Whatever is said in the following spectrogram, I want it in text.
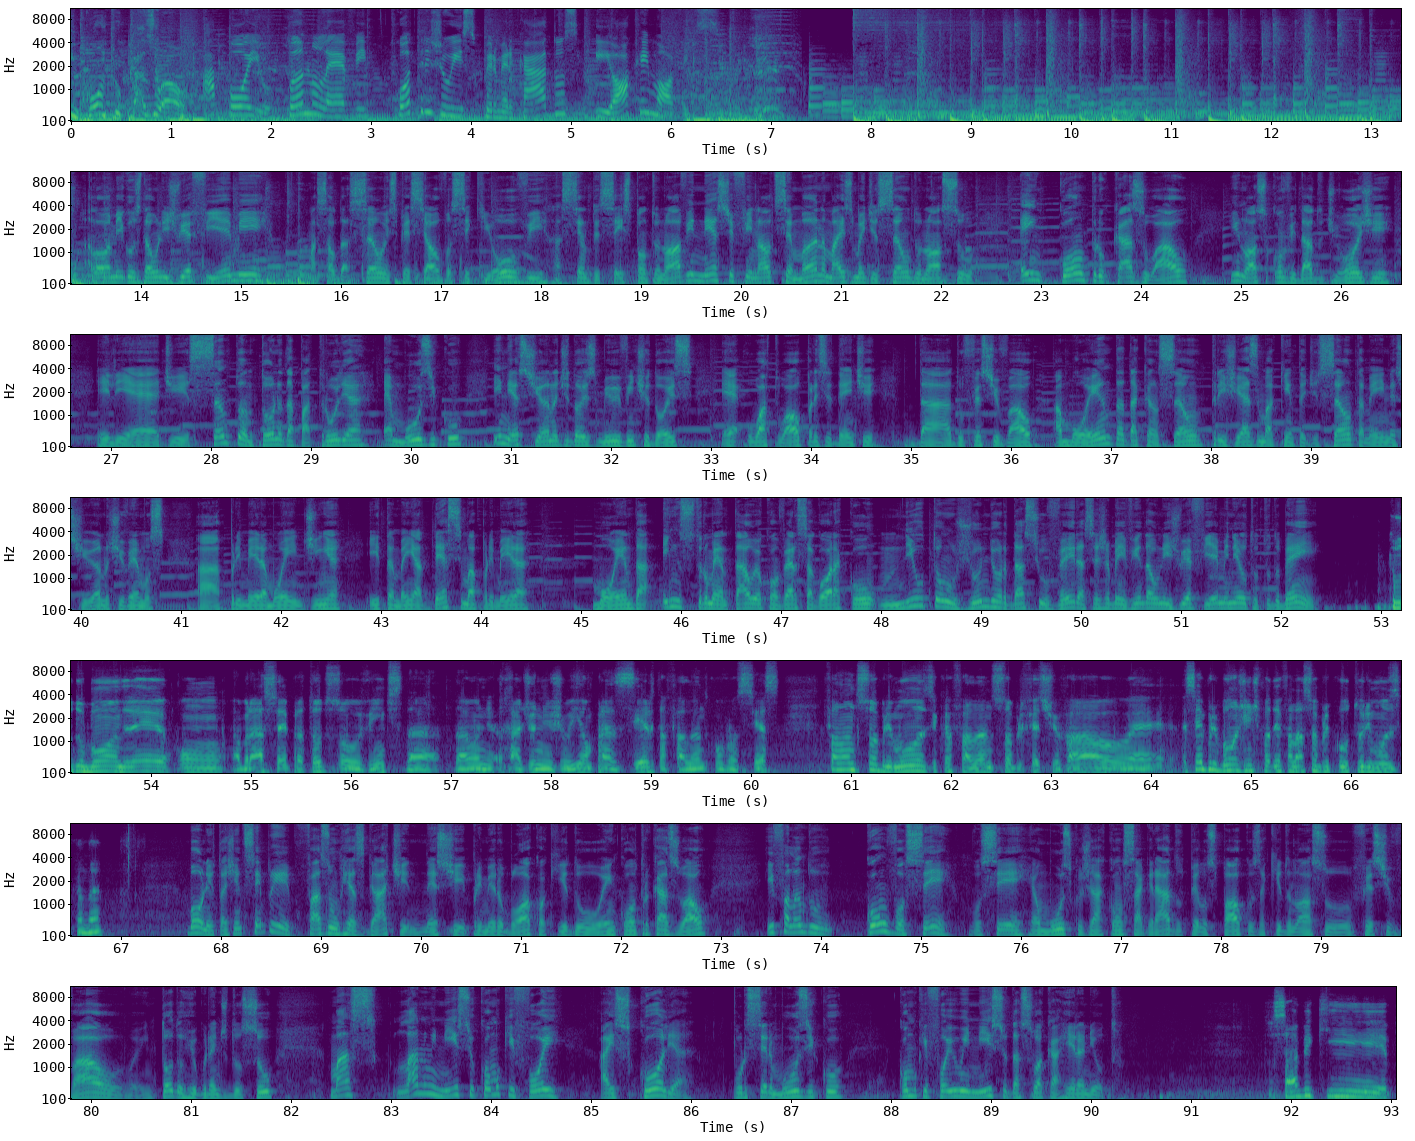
Encontro Casual. Apoio Pano Leve, Cotrijuí Supermercados e Oca Imóveis. Alô, amigos da Unijuí FM. Uma saudação especial você que ouve a 106.9 neste final de semana, mais uma edição do nosso Encontro Casual. E nosso convidado de hoje, ele é de Santo Antônio da Patrulha, é músico e neste ano de 2022 é o atual presidente da, do festival A Moenda da Canção, 35 edição. Também neste ano tivemos a primeira moendinha e também a 11 primeira Moenda Instrumental. Eu converso agora com Newton Júnior da Silveira. Seja bem-vindo à Unijuí FM, Newton, tudo bem? Tudo bom, André? Um abraço aí para todos os ouvintes da, da Uni, Rádio Unijuí. É um prazer estar falando com vocês, falando sobre música, falando sobre festival. É, é sempre bom a gente poder falar sobre cultura e música, né? Bom, Nilton, a gente sempre faz um resgate neste primeiro bloco aqui do Encontro Casual. E falando com você, você é um músico já consagrado pelos palcos aqui do nosso festival, em todo o Rio Grande do Sul. Mas lá no início, como que foi a escolha por ser músico? Como que foi o início da sua carreira, Newton? Tu sabe que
